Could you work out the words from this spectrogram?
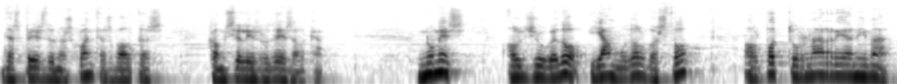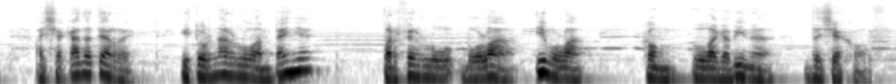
després d'unes quantes voltes com si li rodés el cap. Només el jugador i amo del bastó el pot tornar a reanimar, aixecar de terra i tornar-lo a empènyer per fer-lo volar i volar com la gavina de Chekhov.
